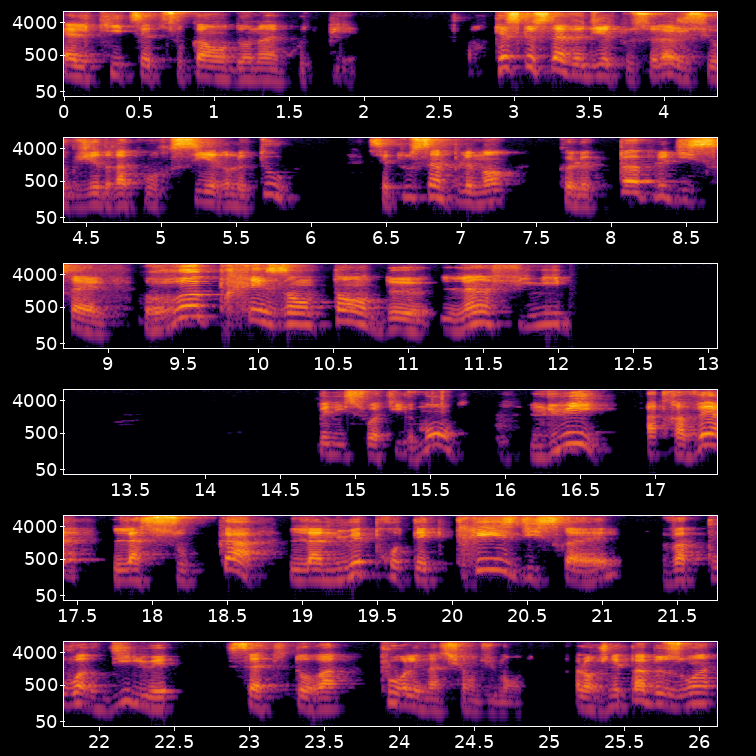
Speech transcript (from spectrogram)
elles quittent cette soukha en donnant un coup de pied. Qu'est-ce que cela veut dire tout cela? Je suis obligé de raccourcir le tout. C'est tout simplement que le peuple d'Israël, représentant de l'infini béni soit-il le monde, lui, à travers la soukha, la nuée protectrice d'Israël, va pouvoir diluer cette Torah pour les nations du monde. Alors, je n'ai pas besoin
